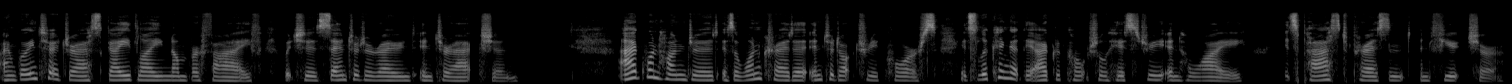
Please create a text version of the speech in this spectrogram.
I'm going to address guideline number five, which is centered around interaction. Ag 100 is a one credit introductory course. It's looking at the agricultural history in Hawaii, its past, present, and future.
